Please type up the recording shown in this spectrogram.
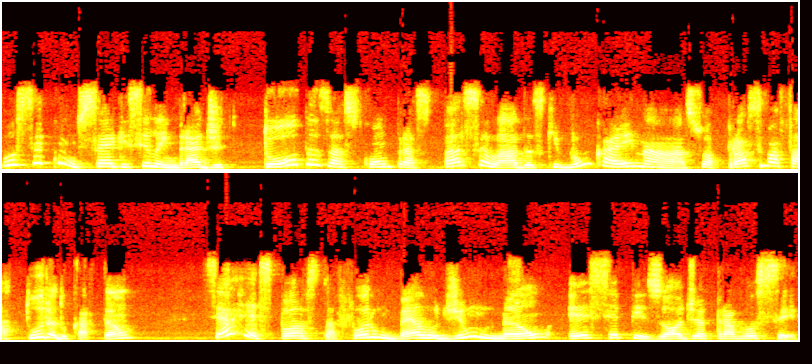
Você consegue se lembrar de todas as compras parceladas que vão cair na sua próxima fatura do cartão? Se a resposta for um belo de um não, esse episódio é para você.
